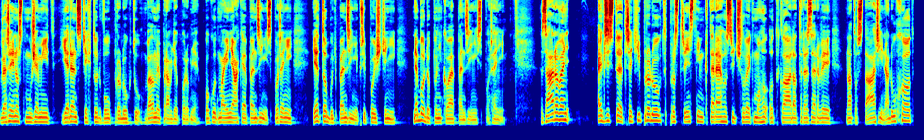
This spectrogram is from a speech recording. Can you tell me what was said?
Veřejnost může mít jeden z těchto dvou produktů, velmi pravděpodobně. Pokud mají nějaké penzijní spoření, je to buď penzijní připojištění nebo doplňkové penzijní spoření. Zároveň Existuje třetí produkt, prostřednictvím kterého si člověk mohl odkládat rezervy na to stáří na důchod,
